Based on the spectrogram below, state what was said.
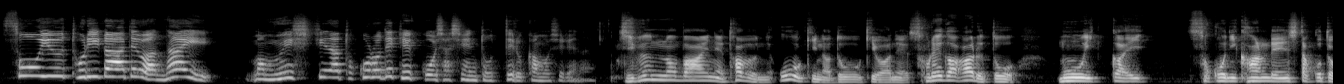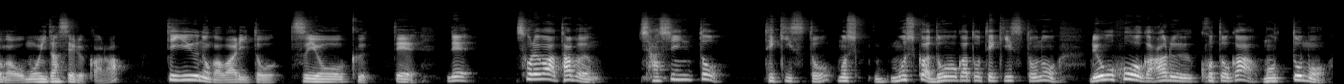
そういうトリガーではない、まあ無意識なところで結構写真撮ってるかもしれない。自分の場合ね、多分ね、大きな動機はね、それがあると、もう一回そこに関連したことが思い出せるからっていうのが割と強くって、で、それは多分写真とテキスト、もし、もしくは動画とテキストの両方があることが最も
